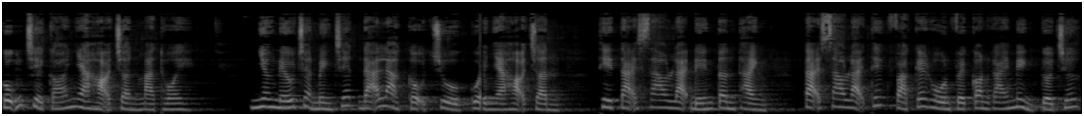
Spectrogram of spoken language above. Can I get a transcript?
Cũng chỉ có nhà họ Trần mà thôi. Nhưng nếu Trần Minh Chết đã là cậu chủ của nhà họ Trần, thì tại sao lại đến Tân Thành? Tại sao lại thích và kết hôn với con gái mình cơ chứ?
